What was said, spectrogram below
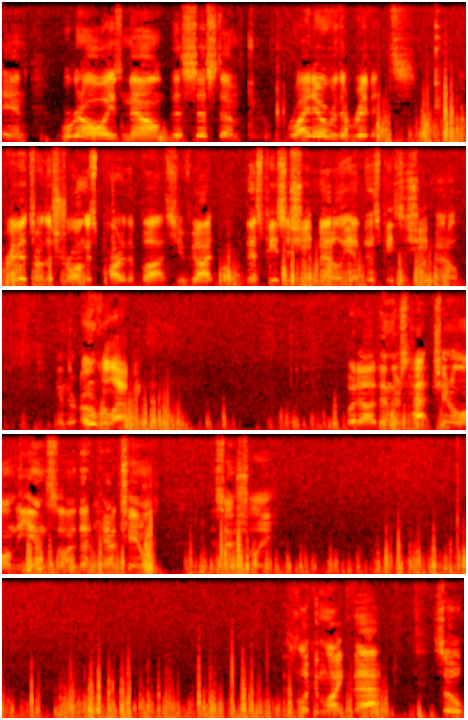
and we're gonna always mount this system right over the rivets. Rivets are the strongest part of the bus. You've got this piece of sheet metal, you have this piece of sheet metal, and they're overlapping. But uh, then there's hat channel on the inside. That hat channel essentially is looking like that. So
